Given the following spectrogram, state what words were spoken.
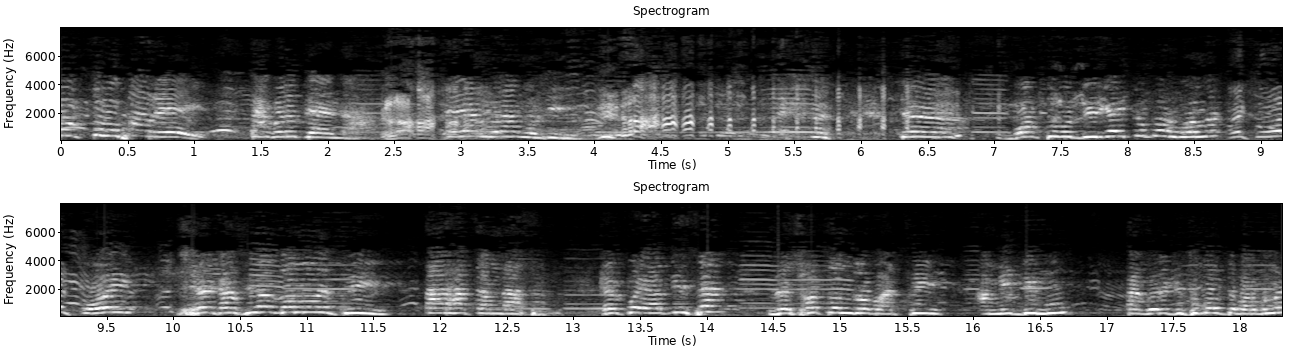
বক্তব্য পারে তা করে দেয় না। এই আমরা বলি সে বক্তব্য দীর্ঘায়িত করব না। ওই শেখ হাসিনা জন্মনেত্রী তার হাতে আমরা আছি। সে কইয়া দিছে? যে স্বতন্ত্র প্রার্থী আমি দিমু। তা করে কিছু বলতে পারব না।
